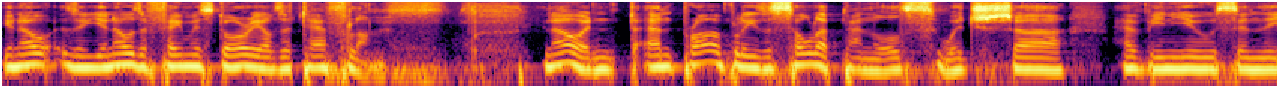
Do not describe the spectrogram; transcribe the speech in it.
You know, the, you know the famous story of the Teflon. You know, and and probably the solar panels, which uh, have been used in the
